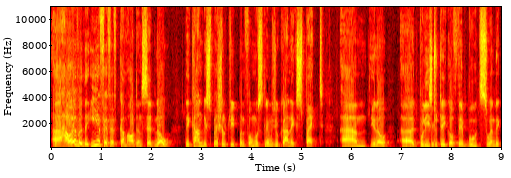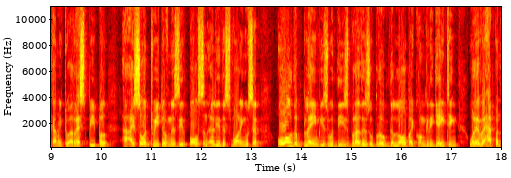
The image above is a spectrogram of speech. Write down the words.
Uh, however, the EFF have come out and said, no, there can't be special treatment for Muslims. You can't expect, um, you know, uh, police to take off their boots when they're coming to arrest people. Uh, I saw a tweet of Nazir Paulsen earlier this morning who said, all the blame is with these brothers who broke the law by congregating. Whatever happened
